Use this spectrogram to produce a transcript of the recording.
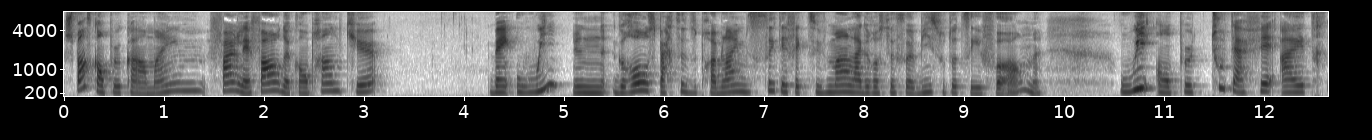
je pense qu'on peut quand même faire l'effort de comprendre que, ben oui, une grosse partie du problème, c'est effectivement la grossophobie sous toutes ses formes. Oui, on peut tout à fait être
